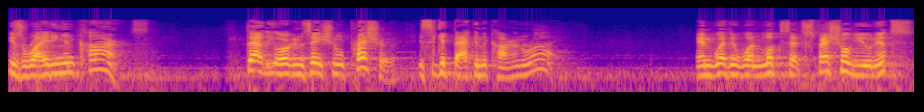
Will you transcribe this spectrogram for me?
is riding in cars. That the organizational pressure is to get back in the car and ride. And whether one looks at special units,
